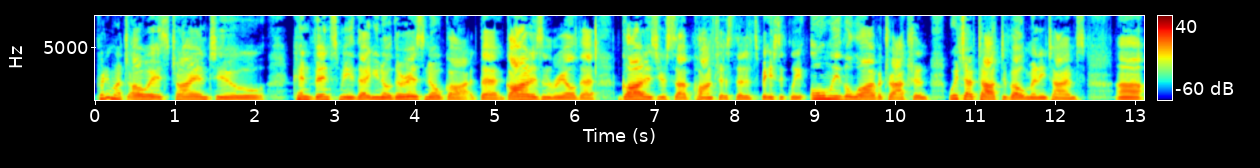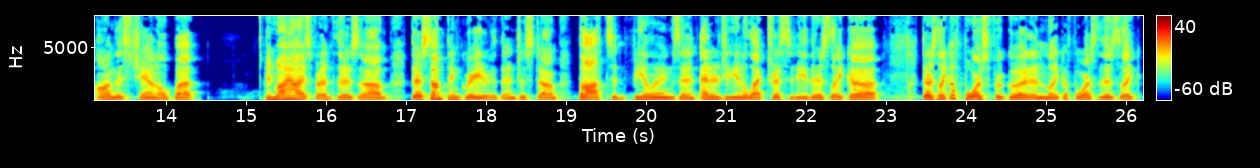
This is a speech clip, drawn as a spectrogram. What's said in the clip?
pretty much always trying to convince me that, you know, there is no God, that God isn't real, that God is your subconscious, that it's basically only the law of attraction, which I've talked about many times uh, on this channel. But in my eyes, friends, there's um there's something greater than just um thoughts and feelings and energy and electricity. There's like a there's like a force for good and like a force there's like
